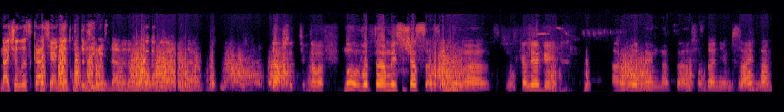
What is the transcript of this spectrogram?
Начал искать, и они откуда-то взялись. Да, да, да. Такое так бывает, да. Да, что-то типа того. Ну, вот э, мы сейчас с одним э, коллегой работаем над а, созданием сайта.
